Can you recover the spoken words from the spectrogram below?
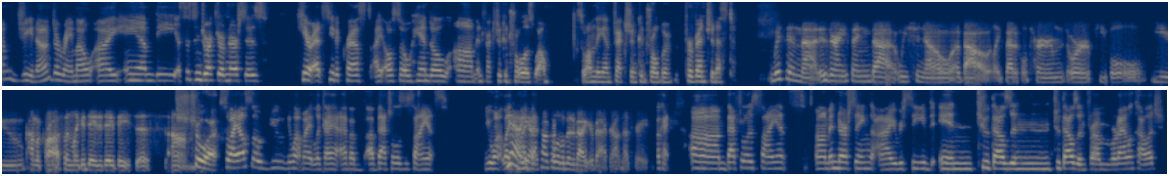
am Gina DiRaimo. I am the Assistant Director of Nurses here at Cedar Crest. I also handle um, infection control as well. So I'm the infection control pre- preventionist. Within that, is there anything that we should know about like medical terms or people you come across on like a day-to-day basis? Um, Sure. So I also, do you, want my, like, I have a, a bachelor's of science. You want like yeah, yeah. Talk a little bit about your background. That's great. Okay, um, bachelor's of science um, in nursing I received in 2000, 2000 from Rhode Island College.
